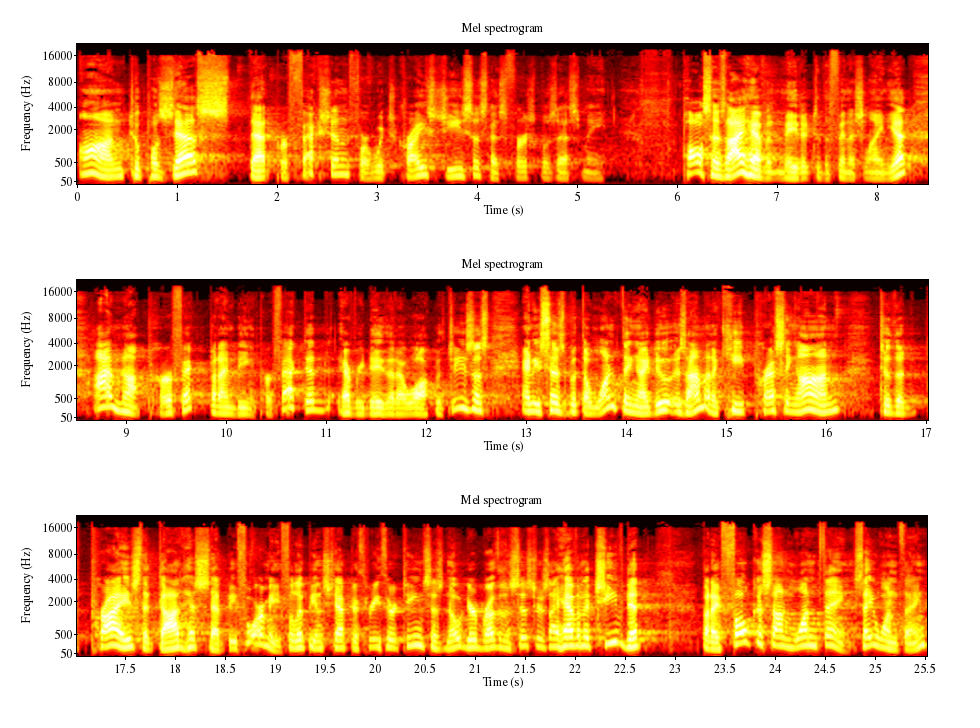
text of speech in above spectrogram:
on to possess that perfection for which Christ Jesus has first possessed me." Paul says, I haven't made it to the finish line yet. I'm not perfect, but I'm being perfected every day that I walk with Jesus. And he says, But the one thing I do is I'm going to keep pressing on to the prize that God has set before me. Philippians chapter 3:13 says, "No, dear brothers and sisters, I haven't achieved it, but I focus on one thing. Say one thing.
